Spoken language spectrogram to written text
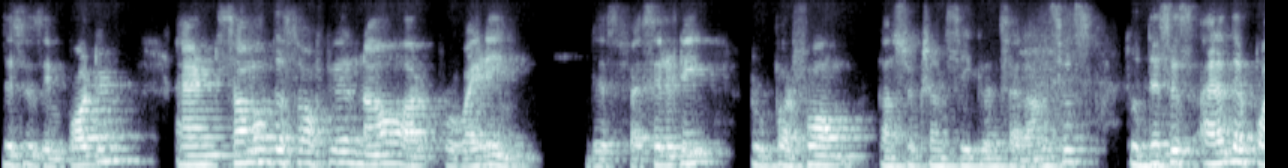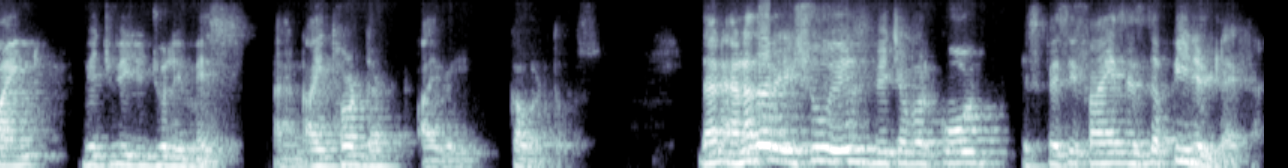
this is important. And some of the software now are providing this facility to perform construction sequence analysis. So this is another point which we usually miss. And I thought that I will cover those. Then another issue is which our code specifies is the P delta effect.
